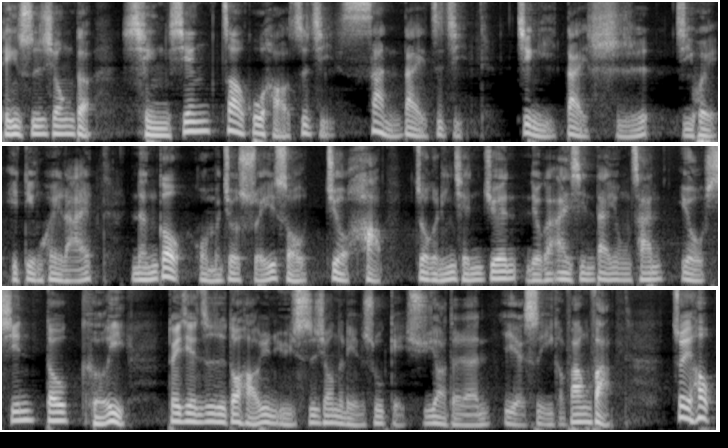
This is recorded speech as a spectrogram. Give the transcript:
听师兄的，请先照顾好自己，善待自己，静以待时，机会一定会来。能够，我们就随手就好，做个零钱捐，留个爱心代用餐，有心都可以。推荐日日都好运与师兄的脸书给需要的人，也是一个方法。最后，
